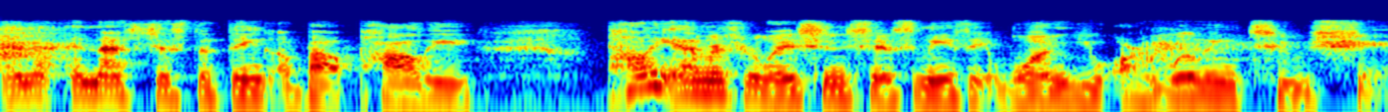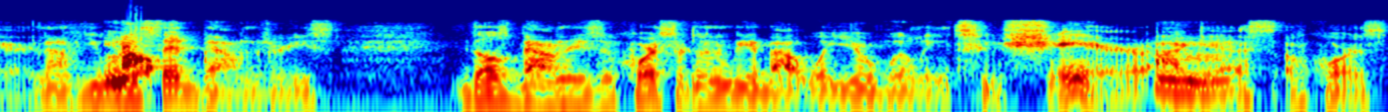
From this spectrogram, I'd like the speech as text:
And that, and that's just the thing about poly polyamorous relationships means that one you are willing to share. Now, if you want No. to set boundaries, those boundaries, of course, are going to be about what you're willing to share. I Mhm. guess, of course.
